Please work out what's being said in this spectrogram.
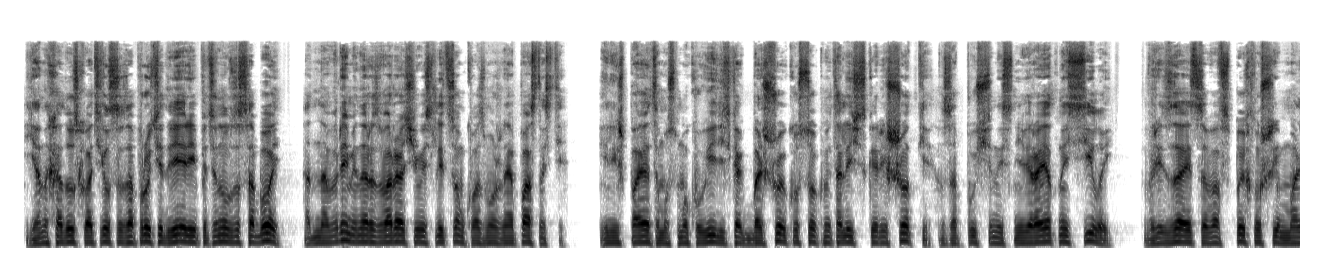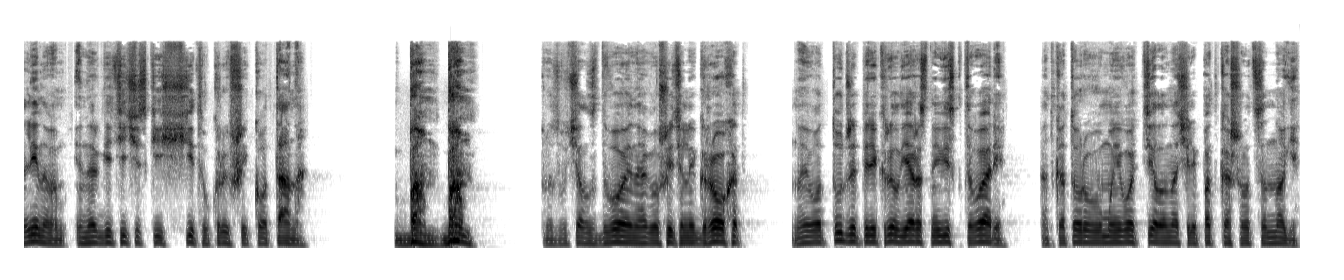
Я на ходу схватился за прутья двери и потянул за собой, одновременно разворачиваясь лицом к возможной опасности. И лишь поэтому смог увидеть, как большой кусок металлической решетки, запущенный с невероятной силой, врезается во вспыхнувший малиновым энергетический щит, укрывший Котана. «Бам-бам!» Прозвучал сдвоенный оглушительный грохот, но его тут же перекрыл яростный визг твари, от которого у моего тела начали подкашиваться ноги.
